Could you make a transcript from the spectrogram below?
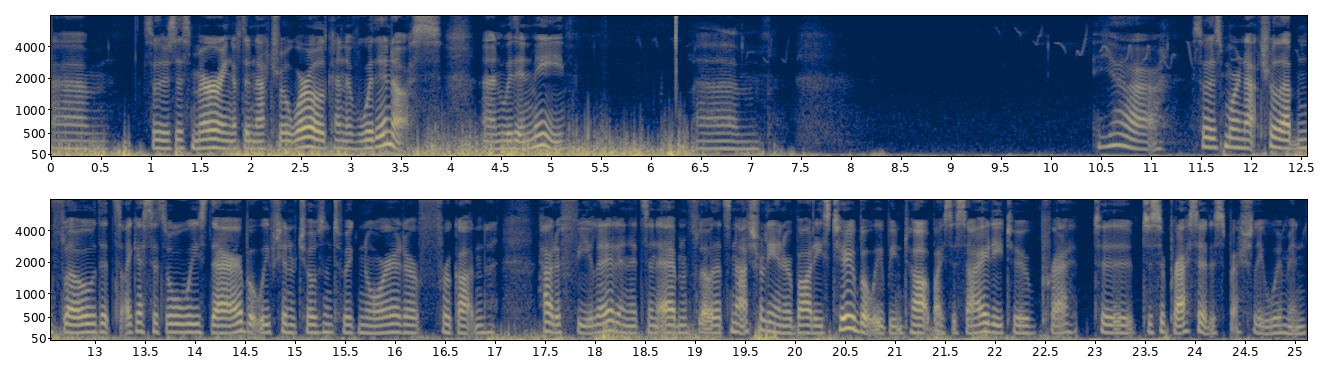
Um, so there's this mirroring of the natural world kind of within us and within me. Um, yeah. So this more natural ebb and flow that's I guess it's always there, but we've kind of chosen to ignore it or forgotten how to feel it and it's an ebb and flow that's naturally in our bodies too, but we've been taught by society to pre- to to suppress it, especially women.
